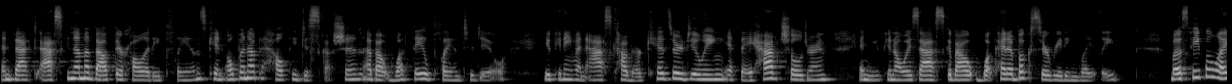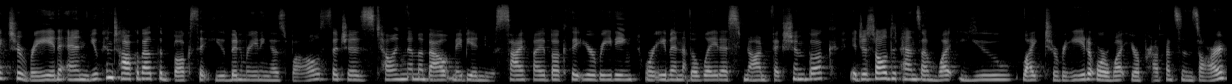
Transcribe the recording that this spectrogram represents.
In fact, asking them about their holiday plans can open up a healthy discussion about what they plan to do. You can even ask how their kids are doing if they have children, and you can always ask about what kind of books they're reading lately. Most people like to read, and you can talk about the books that you've been reading as well, such as telling them about maybe a new sci fi book that you're reading or even the latest nonfiction book. It just all depends on what you like to read or what your preferences are.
